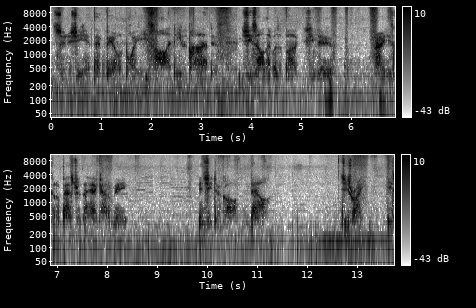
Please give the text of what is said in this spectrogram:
As soon as she hit that field, boy, he saw it. He was behind us. She saw that was a buck. She knew. All right, he's gonna pester the heck out of me. And she took off. Now, she's right. He's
